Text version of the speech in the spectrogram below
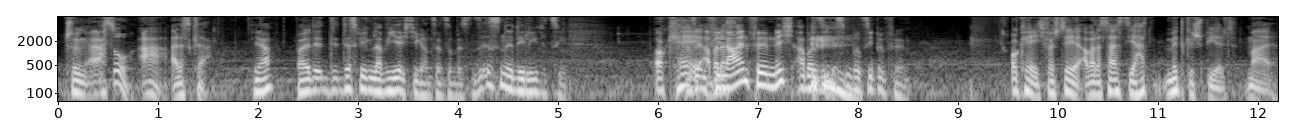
Entschuldigung, ach so, ah, alles klar. Ja, weil deswegen laviere ich die ganze Zeit so ein bisschen. Sie ist eine Deleted Scene. Okay, Also im aber finalen Film nicht, aber sie ist im Prinzip im Film. okay, ich verstehe. Aber das heißt, sie hat mitgespielt mal.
